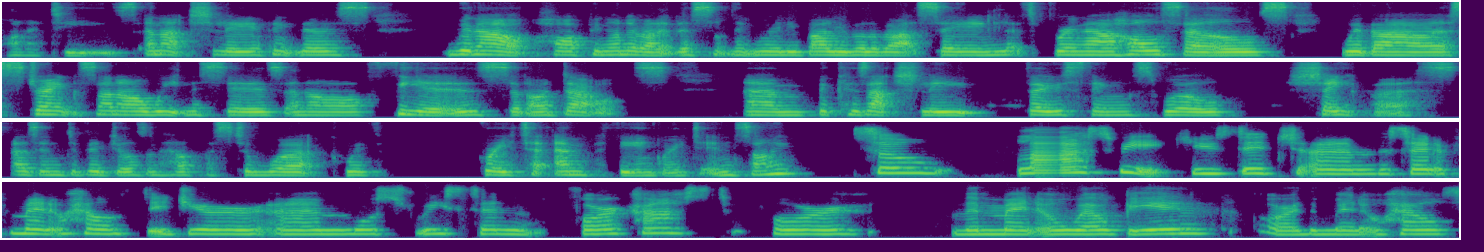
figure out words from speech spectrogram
qualities. And actually, I think there's, without harping on about it, there's something really valuable about saying, let's bring our whole selves with our strengths and our weaknesses and our fears and our doubts, um, because actually, those things will shape us as individuals and help us to work with greater empathy and greater insight. So, last week you did um, the Centre for Mental Health did your um, most recent forecast for the mental well-being or the mental health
